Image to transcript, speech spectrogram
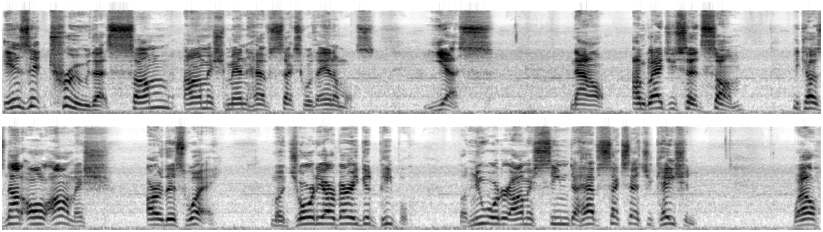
Is it true that some Amish men have sex with animals? Yes. Now, I'm glad you said some, because not all Amish are this way. Majority are very good people. The New Order Amish seem to have sex education. Well,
